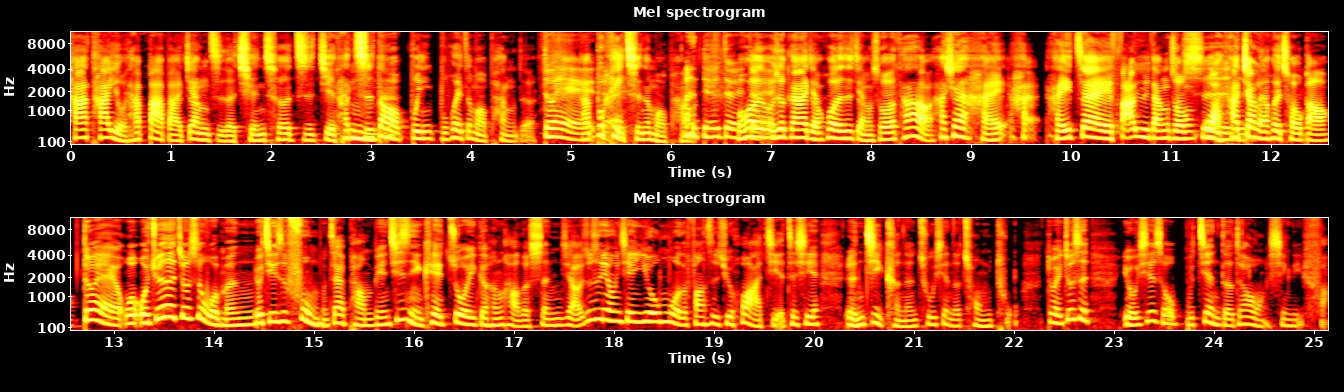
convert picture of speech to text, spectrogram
他他有他爸爸这样子的前车之鉴，他知道不应、嗯、不会这么胖的，对，他不可以吃那么胖，对对，对。或者我就跟他讲，或者是讲说，他好，他现在还还还在发育当中，哇，他将来会抽高。对我我觉得就是我们，尤其是父母在旁边，其实你可以做一个很好的身教，就是用一些幽默的方式去化解这些人际可能出现的冲突。对，就是有些时候不见得都要往心里放。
